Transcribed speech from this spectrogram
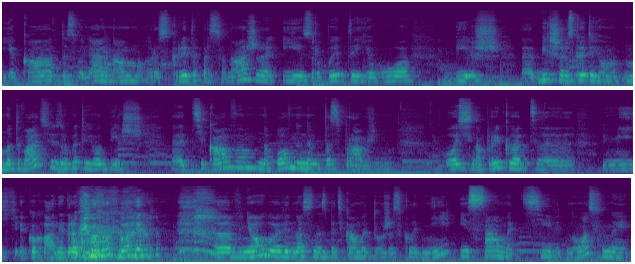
яка дозволяє нам розкрити персонажа і зробити його більш е, більше розкрити його мотивацію, зробити його більш. Е, цікавим, наповненим та справжнім. Ось, наприклад, е, мій коханий Драко е, в нього відносини з батьками дуже складні, і саме ці відносини,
